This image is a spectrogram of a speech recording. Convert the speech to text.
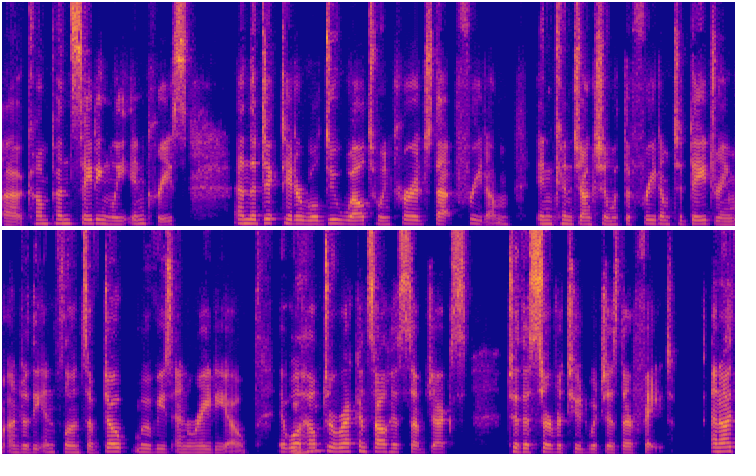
uh, compensatingly increase, and the dictator will do well to encourage that freedom in conjunction with the freedom to daydream under the influence of dope, movies, and radio. It will help to reconcile his subjects to the servitude which is their fate." And I,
